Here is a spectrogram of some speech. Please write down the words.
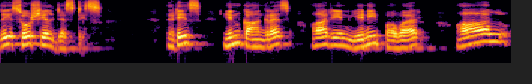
the social justice. That is, in Congress or in any power, all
